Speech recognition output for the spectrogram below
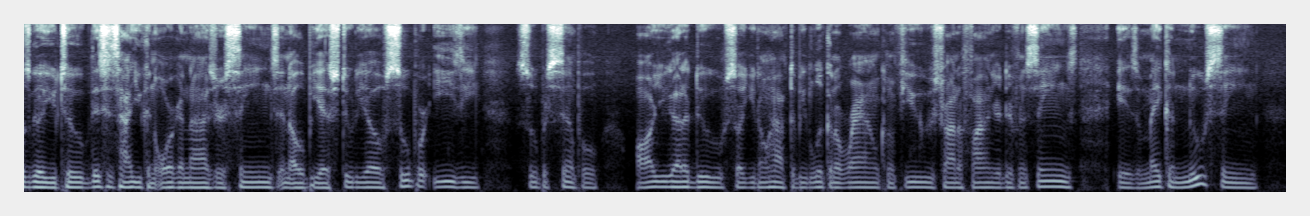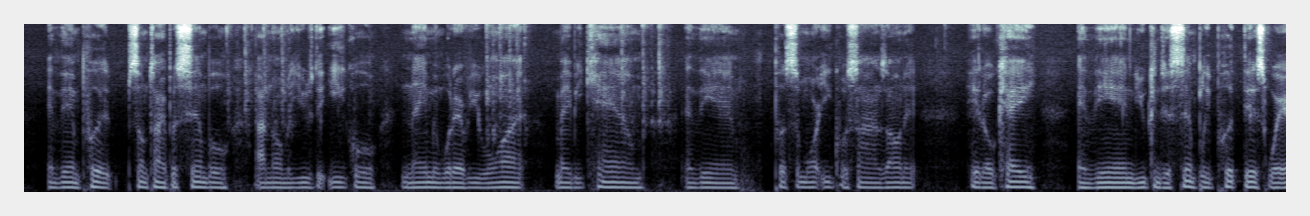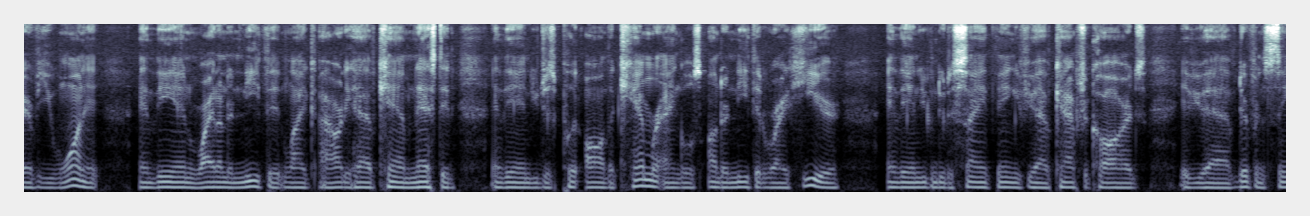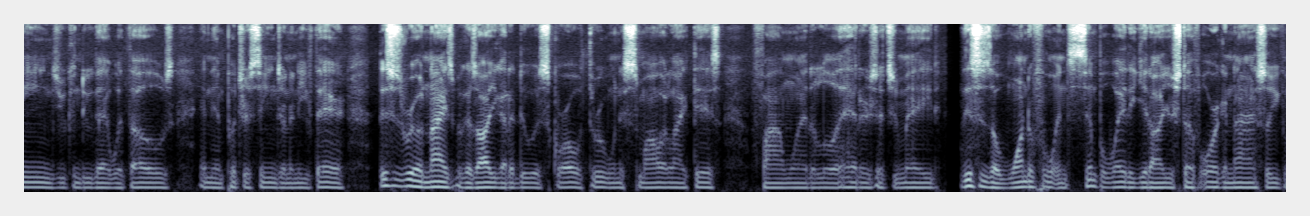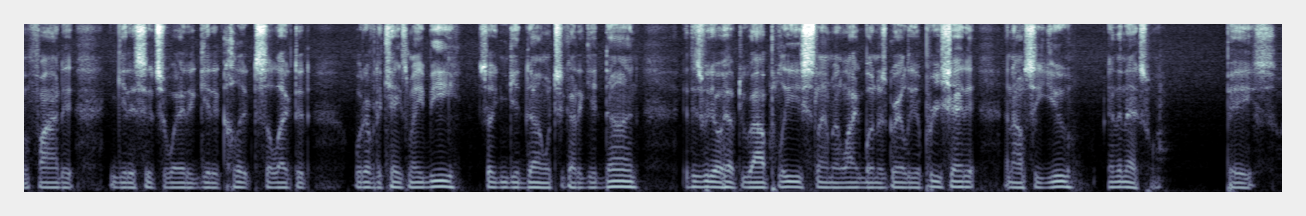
What's good, YouTube? This is how you can organize your scenes in OBS Studio. Super easy, super simple. All you got to do so you don't have to be looking around confused trying to find your different scenes is make a new scene and then put some type of symbol. I normally use the equal, name it whatever you want, maybe cam, and then put some more equal signs on it. Hit OK, and then you can just simply put this wherever you want it and then right underneath it like I already have cam nested and then you just put all the camera angles underneath it right here and then you can do the same thing if you have capture cards if you have different scenes you can do that with those and then put your scenes underneath there. This is real nice because all you got to do is scroll through when it's smaller like this find one of the little headers that you made. This is a wonderful and simple way to get all your stuff organized so you can find it get it situated get it clicked selected whatever the case may be so you can get done what you got to get done. If this video helped you out, please slam the like button. It's greatly appreciated. And I'll see you in the next one. Peace.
